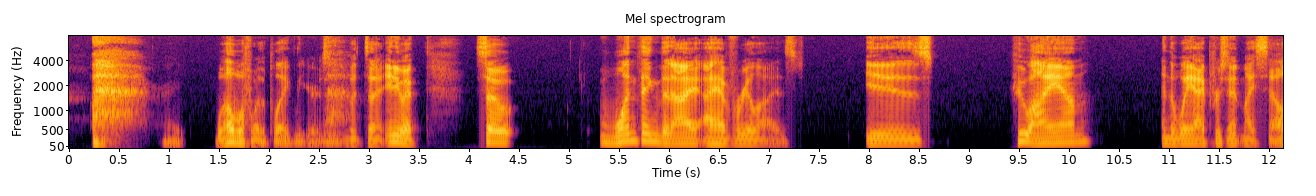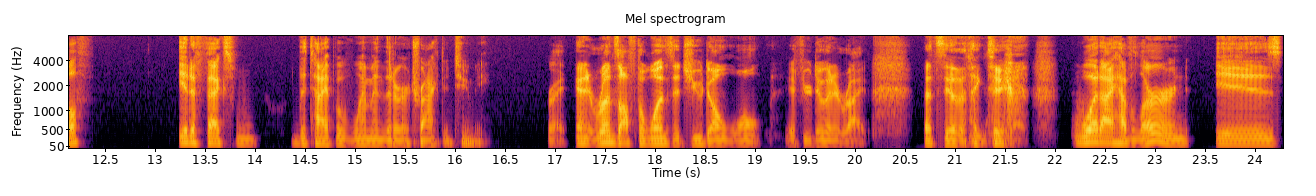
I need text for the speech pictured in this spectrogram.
right. Well before the plague years. But uh, anyway, so one thing that I, I have realized is who I am and the way I present myself. It affects the type of women that are attracted to me. Right. And it runs off the ones that you don't want if you're doing it right. That's the other thing, too. What I have learned is,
